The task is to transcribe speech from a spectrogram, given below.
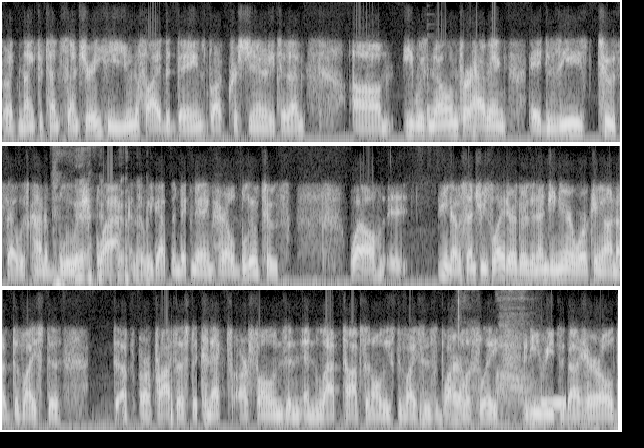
like ninth or tenth century. He unified the Danes, brought Christianity to them. Um, he was known for having a diseased tooth that was kind of bluish black, and so he got the nickname Harold Bluetooth. Well, it, you know, centuries later, there's an engineer working on a device to or a process to connect our phones and, and laptops and all these devices wirelessly. And he reads about Harold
